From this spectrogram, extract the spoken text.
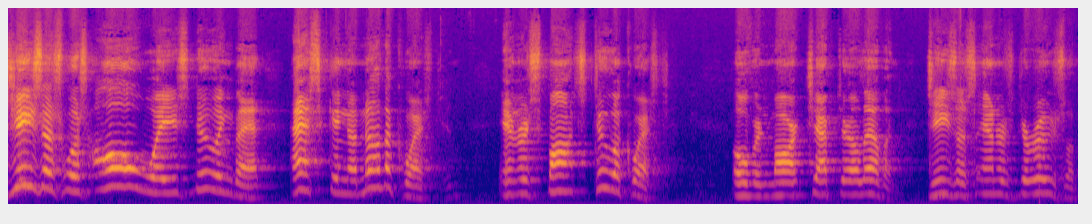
Jesus was always doing that, asking another question in response to a question. Over in Mark chapter 11, Jesus enters Jerusalem.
